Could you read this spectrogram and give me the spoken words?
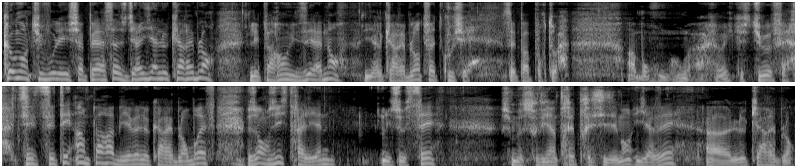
Comment tu voulais échapper à ça? Je dirais, il y a le carré blanc. Les parents, ils disaient, ah non, il y a le carré blanc, tu vas te coucher. C'est pas pour toi. Ah bon, bon, bah oui, qu'est-ce que tu veux faire? C'était imparable, il y avait le carré blanc. Bref, j'enregistre Alien, et je sais, je me souviens très précisément, il y avait euh, le carré blanc.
